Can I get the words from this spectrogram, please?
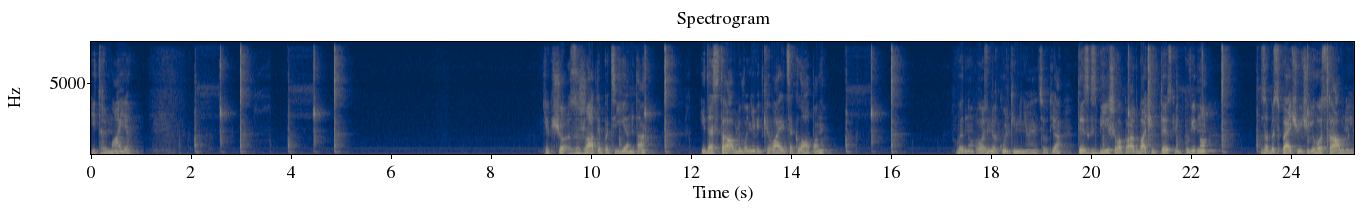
І тримає. Якщо зжати пацієнта, іде стравлювання, відкривається клапан. Видно, розмір кульки міняється. От я тиск збільшив, апарат бачить тиск, відповідно, забезпечуючи його, стравлює.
